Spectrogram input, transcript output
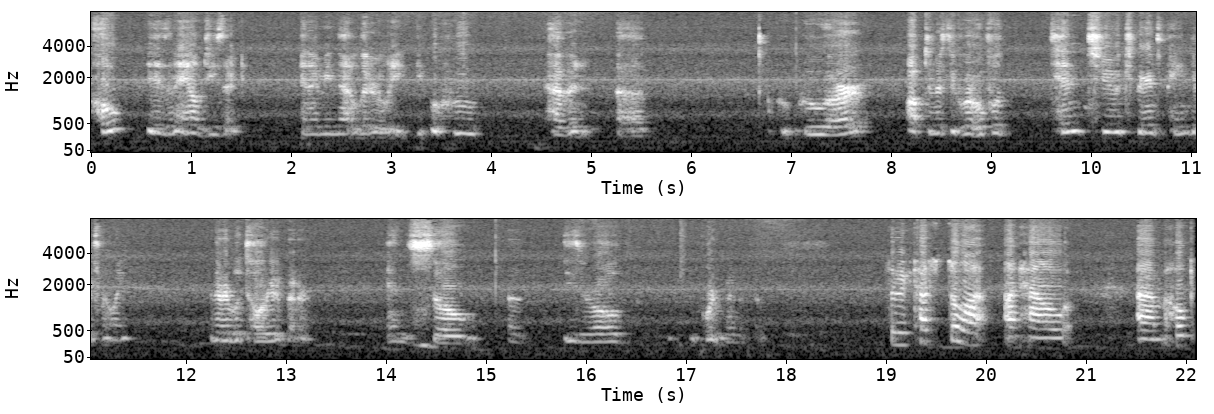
Hope is an analgesic, and I mean that literally. People who haven't uh, who, who are optimistic, who are hopeful, tend to experience pain differently, and they're able to tolerate it better. And so uh, these are all important benefits. So we've touched a lot on how um, hope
